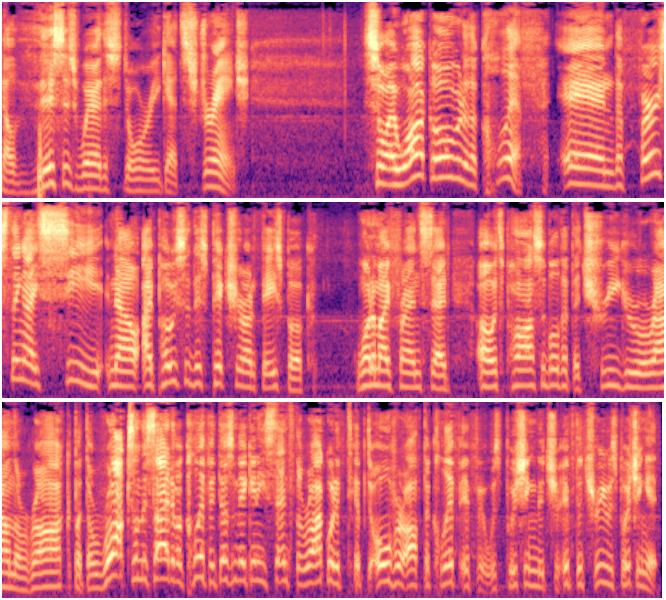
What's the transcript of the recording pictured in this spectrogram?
Now, this is where the story gets strange. So I walk over to the cliff, and the first thing I see now, I posted this picture on Facebook. One of my friends said, Oh, it's possible that the tree grew around the rock, but the rock's on the side of a cliff. It doesn't make any sense. The rock would have tipped over off the cliff if it was pushing the if the tree was pushing it.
